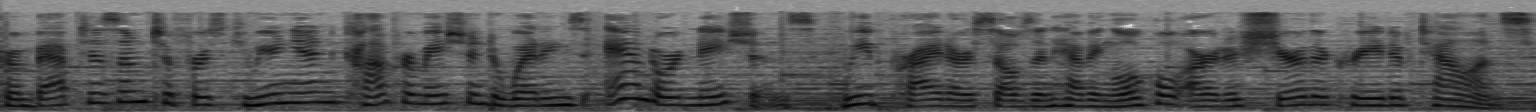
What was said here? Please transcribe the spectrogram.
From baptism to First Communion, confirmation to weddings, and ordinations, we pride ourselves in having local artists share their creative talents,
